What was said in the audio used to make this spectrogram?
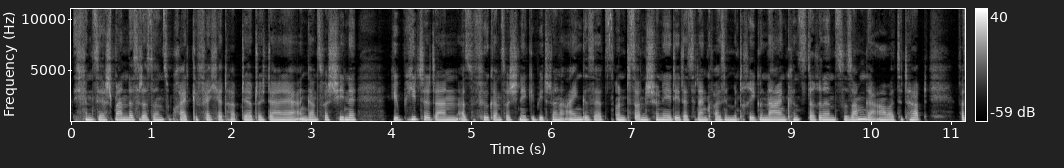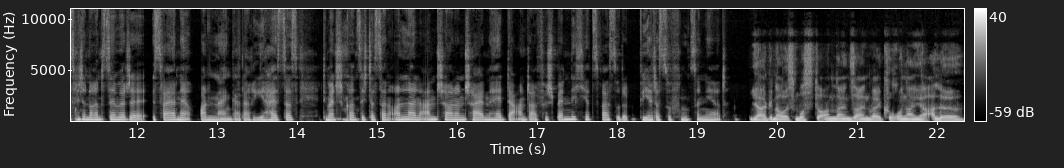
ich finde es sehr spannend, dass ihr das dann so breit gefächert habt. Ihr habt euch da ja an ganz verschiedene Gebiete dann, also für ganz verschiedene Gebiete dann eingesetzt. Und es ist auch eine schöne Idee, dass ihr dann quasi mit regionalen Künstlerinnen zusammengearbeitet habt. Was mich dann noch interessieren würde, es war ja eine Online-Galerie. Heißt das, die Menschen konnten sich das dann online anschauen und entscheiden, hey, da und dafür spende ich jetzt was? Oder wie hat das so funktioniert? Ja, genau. Es musste online sein, weil Corona ja alle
